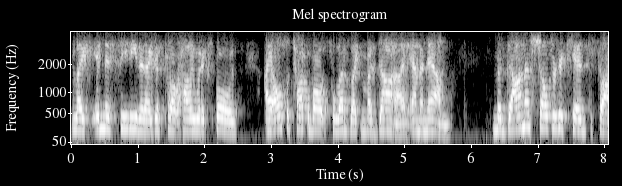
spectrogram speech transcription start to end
like in this CD that I just put out, Hollywood Exposed, I also talk about celebs like Madonna and Eminem. Madonna sheltered her kids from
